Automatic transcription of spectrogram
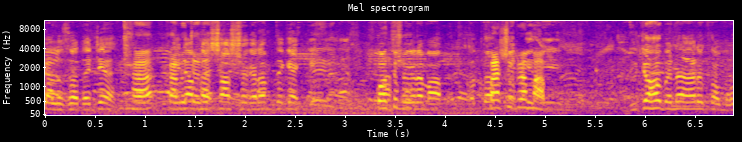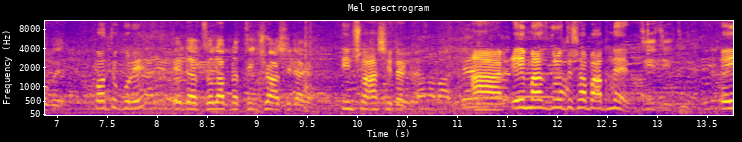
কালো সাদা এটা? হ্যাঁ কালো চাঁদা। আপনার সাতশো গ্রাম থেকে এক কেজি। কত গ্রাম আপ 500 গ্রাম up? দুটো হবে না আরও কম হবে। কত করে? এটা চলে আপনার তিনশো আশি টাকা। তিনশো আশি টাকা। আর এই মাছগুলো তো সব আপনার জি জি জি। এই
